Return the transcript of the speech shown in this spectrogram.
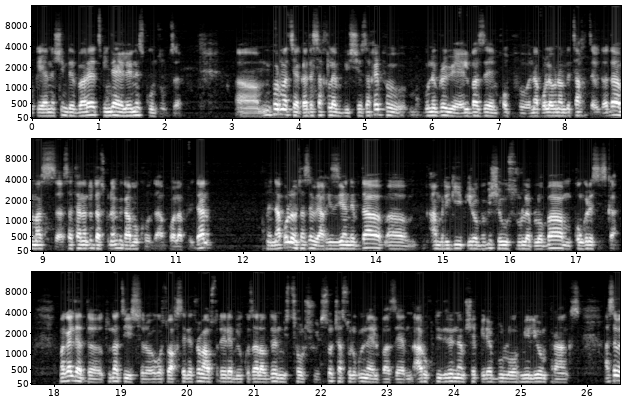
ოკეანეში მდებარე წმინდა ელენეს კუნძულზე. ინფორმაცია გადასახლების შესახებ ბუნებრივია ელბაზე მყოფ ნაპოლეონამდე წაღწევდა და მას სათანადო დასკვნები გამოქონდა ამ ყველაფრიდან. ნაპოლეონს ასევე აღიზიანებდა ამ რიგი პირობების შეუსრულებლობა კონგრესისგან. მაგალითად, თუნდაც ის როგორც ვახსენეთ, რომ ავსტრიელები უკრძალავდნენ მის ცოლ-შვილს, რომ ჩასულიყვნენ ელბაზე, არ უხდიდნენ ამ შეპირებულ 2 მილიონ ფრანკს. ასევე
